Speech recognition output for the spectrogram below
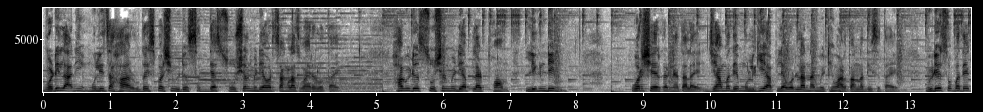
वडील आणि मुलीचा हा हृदयस्पर्शी व्हिडिओ सध्या सोशल मीडियावर चांगलाच व्हायरल होत आहे. हा video social media platform LinkedIn वर शेअर करण्यात आला आहे ज्यामध्ये मुलगी आपल्या वडिलांना मिठी मारताना दिसत आहे. व्हिडिओसोबत एक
